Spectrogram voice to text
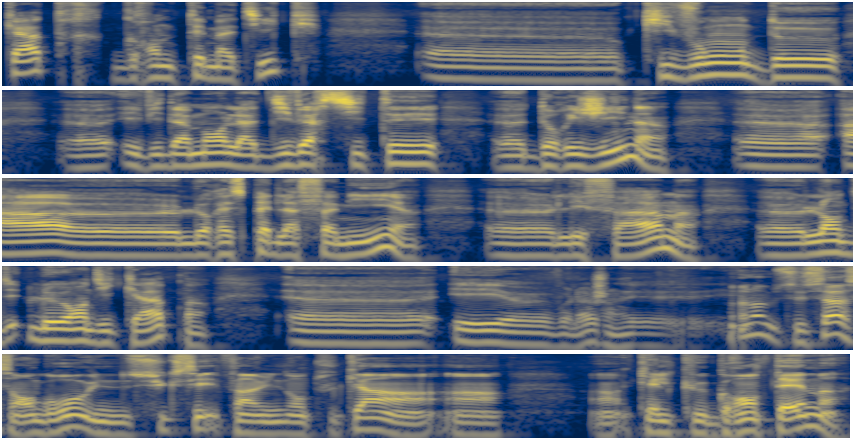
quatre grandes thématiques. Euh, qui vont de euh, évidemment la diversité euh, d'origine à le respect de la famille, les femmes, le handicap. et voilà, j'en ai. Non, c'est ça, c'est en gros une succès, enfin, en tout cas, un, quelques grands thèmes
